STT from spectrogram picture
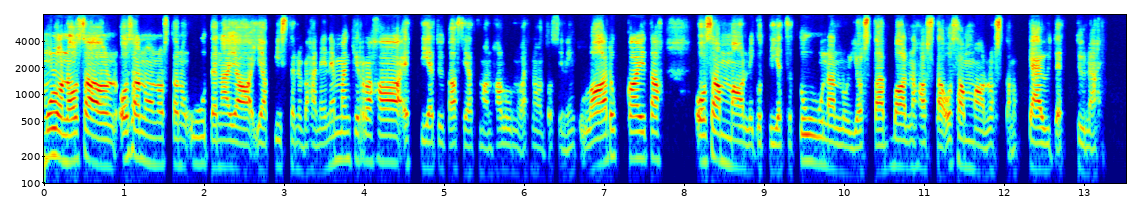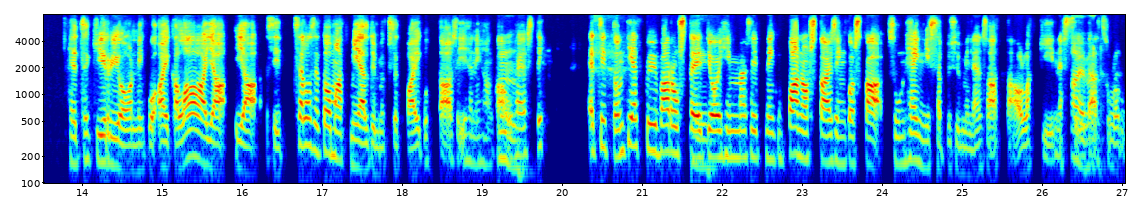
Mulla on osa on, osan on ostanut uutena ja, ja pistänyt vähän enemmänkin rahaa, että tietyt asiat mä oon halunnut, että ne on tosi niin kuin laadukkaita. Osan mä oon niin kuin, tiedätkö, tuunannut jostain vanhasta, osan mä oon ostanut käytettynä että se kirjo on niin kuin aika laaja ja sit sellaiset omat mieltymykset vaikuttaa siihen ihan mm. kauheasti. Mm. Sitten on tiettyjä varusteita, niin. joihin mä sit niinku panostaisin, koska sun hengissä pysyminen saattaa olla kiinni siitä, Aivan. että sulla on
